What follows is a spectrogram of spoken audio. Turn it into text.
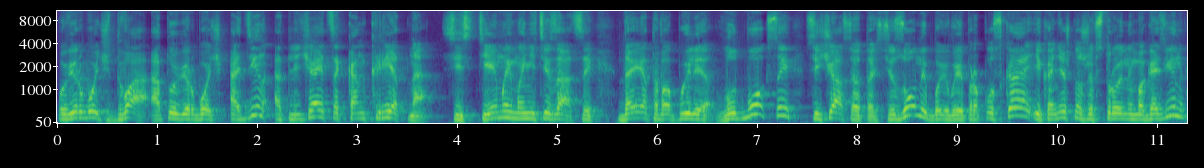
Overwatch 2 от Overwatch 1 отличается конкретно системой монетизации. До этого были лутбоксы, сейчас это сезоны, боевые пропуска и, конечно же, встроенный магазин,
